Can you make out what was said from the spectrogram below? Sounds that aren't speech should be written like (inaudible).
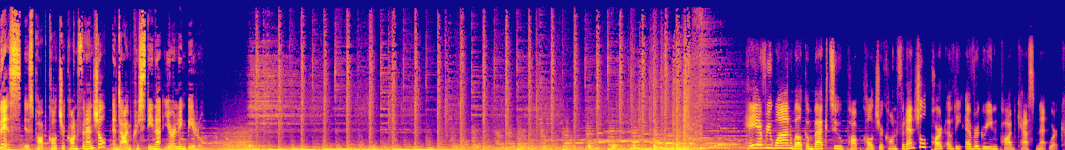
This is Pop Culture Confidential, and I'm Christina Yerling Biru. Hey everyone, welcome back to Pop Culture Confidential, part of the Evergreen Podcast Network.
